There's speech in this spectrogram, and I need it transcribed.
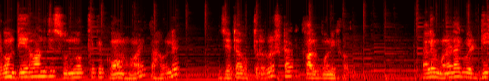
এবং ডি এর মান যদি শূন্য থেকে কম হয়, তাহলে যেটা উত্তর হবে সেটা কাল্পনিক হবে। তাহলে মনে রাখবে ডি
